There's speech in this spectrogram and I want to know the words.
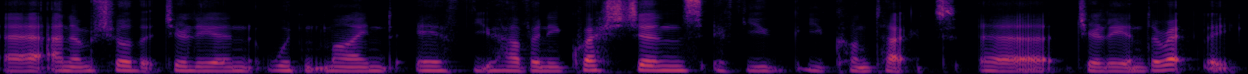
Uh, and I'm sure that Gillian wouldn't mind if you have any questions, if you, you contact uh, Gillian directly.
